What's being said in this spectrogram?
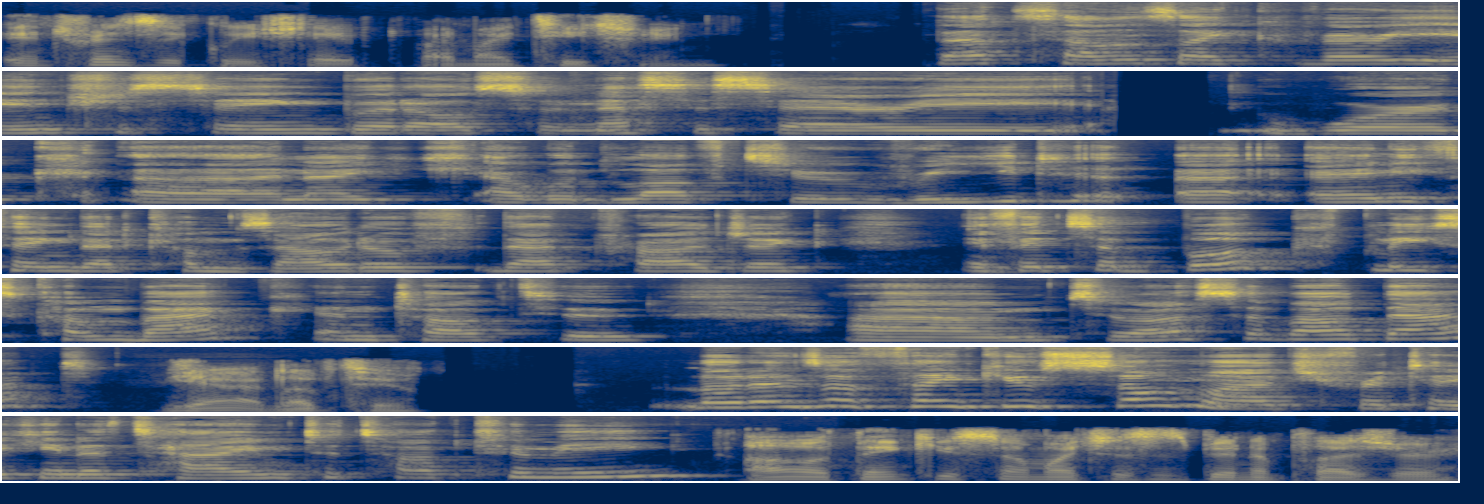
intrinsically shaped by my teaching. That sounds like very interesting, but also necessary work. Uh, and I, I would love to read uh, anything that comes out of that project. If it's a book, please come back and talk to, um, to us about that. Yeah, I'd love to. Lorenzo, thank you so much for taking the time to talk to me. Oh, thank you so much. This has been a pleasure.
